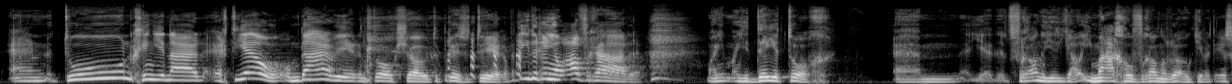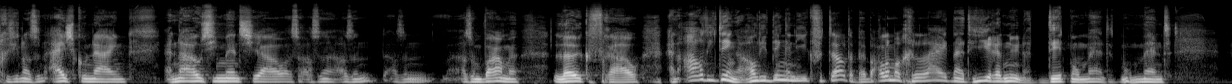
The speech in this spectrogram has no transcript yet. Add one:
En toen ging je naar RTL om daar weer een talkshow te presenteren. Wat iedereen jou afraadde. Maar, je, maar je deed het toch. Um, je, het veranderde, jouw imago veranderde ook. Je werd eerst gezien als een ijskonijn. En nu zien mensen jou als, als, een, als, een, als, een, als een warme, leuke vrouw. En al die dingen, al die dingen die ik verteld heb, hebben allemaal geleid naar het hier en nu. Naar dit moment. Het moment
